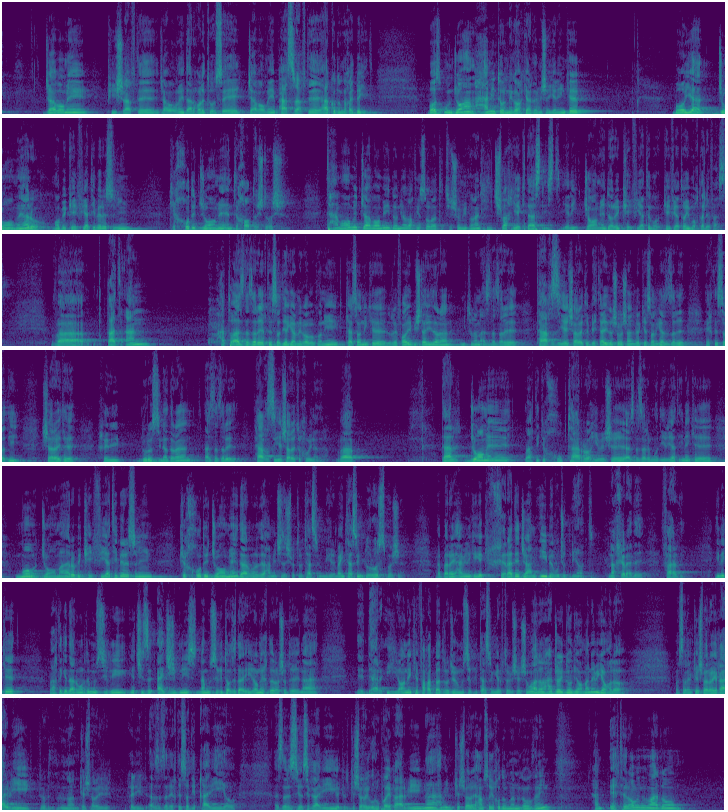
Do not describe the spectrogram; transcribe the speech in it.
جوامع پیشرفته جوامع در حال توسعه جوامع پس رفته هر کدوم می‌خواید بگید. باز اونجا هم همینطور نگاه کرده میشه. یعنی اینکه باید جامعه رو ما به کیفیتی برسونیم که خود جامعه انتخاب داشته باشه. تمام جوامع دنیا وقتی صحبتشون می‌کنن هیچ وقت یک دست نیست. یعنی جامعه داره کیفیت, کیفیت های مختلف است و قطعا حتی از نظر اقتصادی اگر نگاه بکنید کسانی که رفاه بیشتری دارن می‌تونن از نظر تغذیه شرایط بهتری داشته باشن و کسانی که از نظر اقتصادی شرایط خیلی درستی ندارن از نظر تغذیه شرایط خوبی ندارن. و در جامعه وقتی که خوب طراحی بشه از نظر مدیریت اینه که ما جامعه رو به کیفیتی برسونیم که خود جامعه در مورد همه چیزش بتونه تصمیم بگیره و این تصمیم درست باشه. و برای همینه که یک خرد جمعی به وجود میاد نه خرد فردی. اینه که وقتی که در مورد موسیقی یه چیز عجیب نیست نه موسیقی تازه در ایران اختراع شده نه در ایرانه که فقط بعد راجع به موسیقی تصمیم گرفته بشه. شما الان هر جای دنیا من نمیگم حالا مثلا کشورهای غربی کشورهای خیلی از نظر اقتصادی قوی یا از نظر سیاسی قوی کشورهای اروپای غربی نه همین کشورهای همسایه خودمون رو نگاه بکنین. هم احترام به مردم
